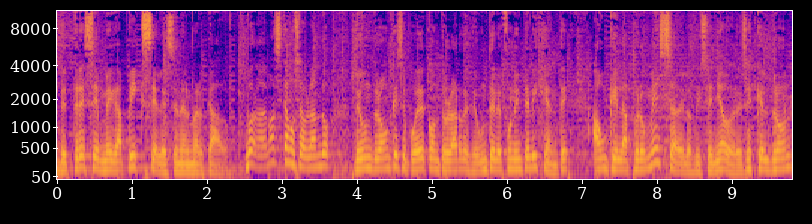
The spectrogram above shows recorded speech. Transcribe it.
de 13 megapíxeles en el mercado? Bueno, además estamos hablando de un dron que se puede controlar desde un teléfono inteligente, aunque la promesa de los diseñadores es que el dron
